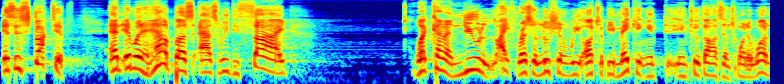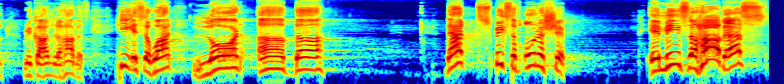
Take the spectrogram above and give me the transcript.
is instructive and it will help us as we decide what kind of new life resolution we ought to be making in, in 2021 regarding the harvest. He is the what? Lord of the. That speaks of ownership. It means the harvest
